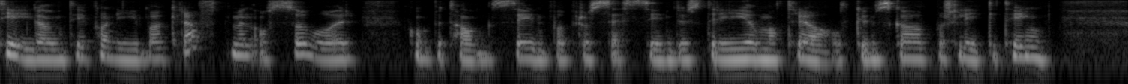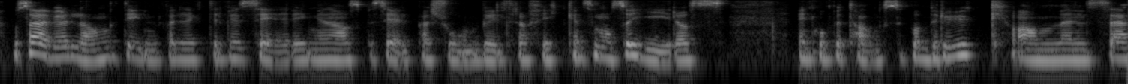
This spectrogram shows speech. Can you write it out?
tilgang til fornybar kraft, men også vår kompetanse innenfor prosessindustri og materialkunnskap og slike ting. Og så er vi jo langt innenfor elektrifiseringen av spesielt personbiltrafikken, som også gir oss en kompetanse på bruk og anvendelse.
